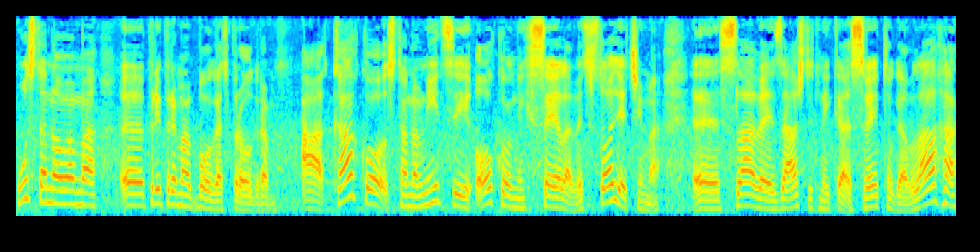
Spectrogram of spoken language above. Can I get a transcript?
ustanovama e, priprema bogat program. A kako stanovnici okolnih sela već stoljećima e, slave zaštitnika Svetoga Vlaha,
